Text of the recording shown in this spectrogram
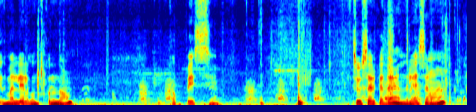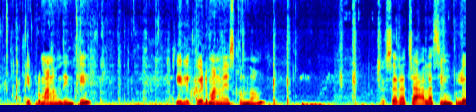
ఇది మళ్ళీ ఇలా ఉంచుకుందాం కప్పేసి. చూసారు కదా ఇందులో వేసామా? ఇప్పుడు మనం దీనికి ఈ లిక్విడ్ మనం వేసుకుందాం. చూసారా చాలా సింపుల్.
